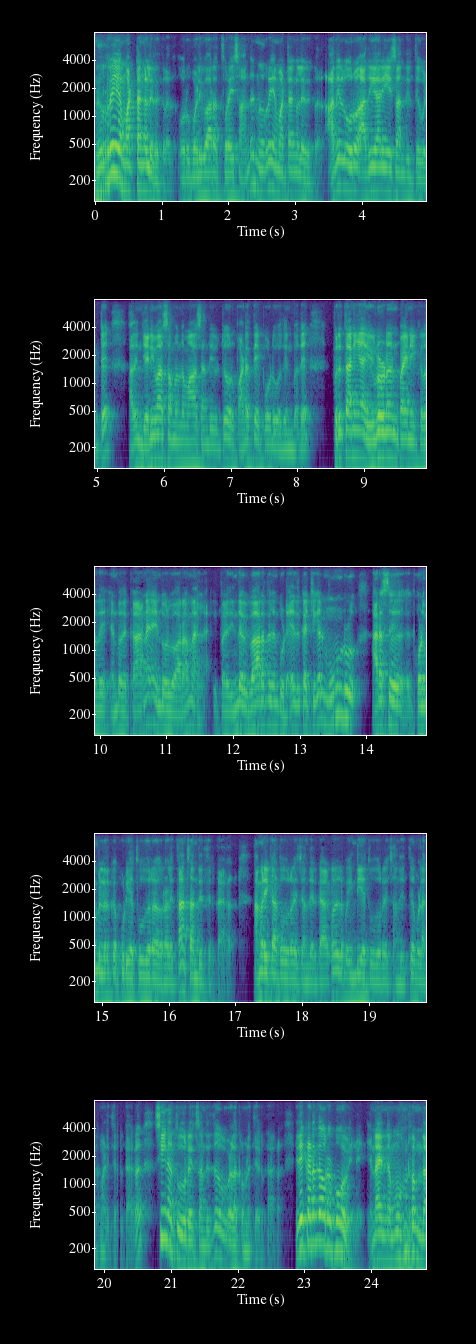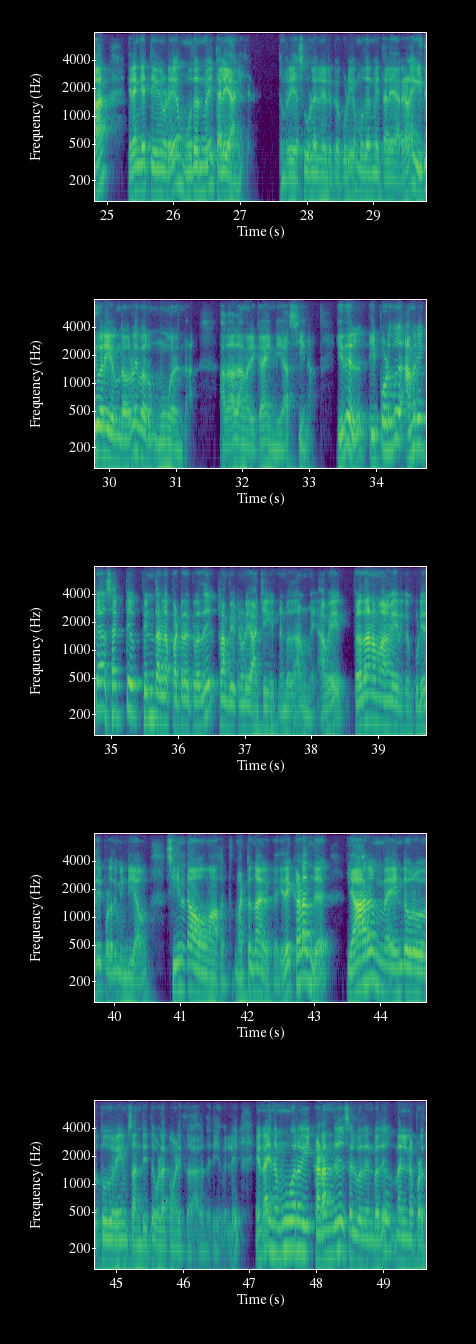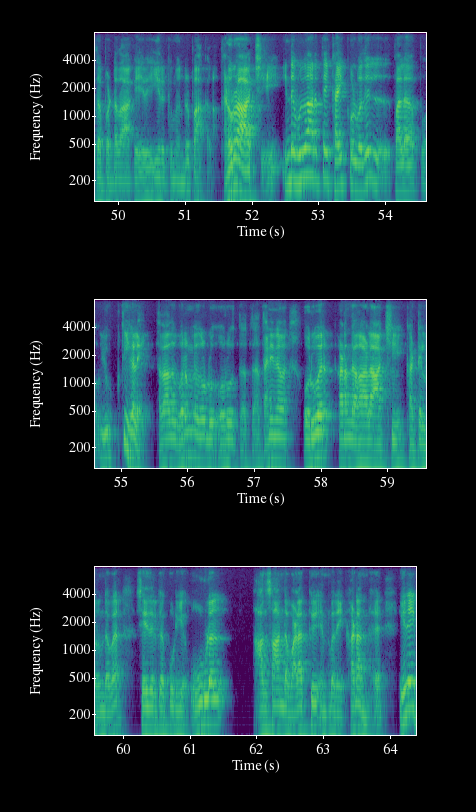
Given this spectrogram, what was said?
நிறைய மட்டங்கள் இருக்கிறது. ஒரு வெளிவாரத்துறை சார்ந்து நிறைய மட்டங்கள் இருக்கிறது. அதில் ஒரு அதிகாரியை சந்தித்து விட்டு அதன் ஜெனிவா சம்பந்தமாக சந்தித்து ஒரு படத்தை போடுவது என்பது பிரித்தானியா இவருடன் பயணிக்கிறது என்பதற்கான எந்த ஒரு விவகாரமும் அல்ல. இப்ப இந்த விவகாரத்திலும் கூட எதிர்கட்சிகள் மூன்று அரசு கொழும்பில் இருக்கக்கூடிய தூதரவர்களை தான் சந்தித்திருக்கார்கள். அமெரிக்கா தூதரை சந்திருக்கார்கள் இந்திய தூதரை சந்தித்து விளக்கம் அளித்திருக்கார்கள் சீன தூதரை சந்தித்து விளக்கம் அளித்திருக்கார்கள். இதை கடந்து அவர்கள் போகவில்லை. ஏன்னா இந்த மூன்றும் தான் இலங்கை தீவினுடைய முதன்மை தலையாரிகள். இன்றைய சூழலில் இருக்கக்கூடிய முதன்மை தலையாரிகளாக இதுவரை இருந்தவர்கள் இவர் மூவரும் தான். அதாவது அமெரிக்கா இந்தியா சீனா. இதில் இப்பொழுது அமெரிக்கா சற்று பின்தள்ளப்பட்டிருக்கிறது ட்ரம்பினுடைய ஆட்சி என்பதுதான் உண்மை. அவை பிரதானமாக இருக்கக்கூடியது இப்பொழுதும் இந்தியாவும் சீனாவுமாக மட்டும்தான் இருக்குது இதை கடந்து யாரும் எந்த ஒரு தூதரையும் சந்தித்து விளக்கம் அளித்ததாக தெரியவில்லை. ஏன்னா இந்த மூவரை கடந்து செல்வது என்பது மலினப்படுத்தப்பட்டதாக இருக்கும் என்று பார்க்கலாம். அனுரா ஆட்சி இந்த விவகாரத்தை கைக்கொள்வதில் பல யுக்திகளை அதாவது வெறும் ஒரு ஒரு த- தனிநபர் ஒருவர் கடந்த கால ஆட்சி கட்டில் இருந்தவர் செய்திருக்கக்கூடிய ஊழல் அது சார்ந்த வழக்கு என்பதை கடந்து இதை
